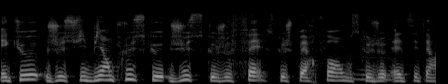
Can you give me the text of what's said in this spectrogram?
et que je suis bien plus que juste ce que je fais, ce que je performe, ce que je, mmh. etc.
